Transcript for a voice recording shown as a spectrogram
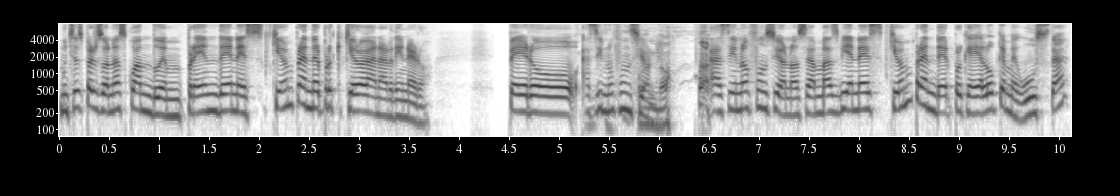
Muchas personas cuando emprenden es, quiero emprender porque quiero ganar dinero, pero así no funciona. no. así no funciona, o sea, más bien es, quiero emprender porque hay algo que me gusta.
